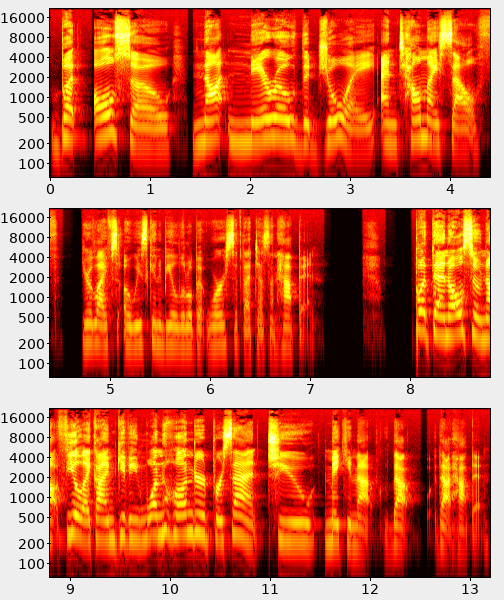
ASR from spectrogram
but also not narrow the joy and tell myself, your life's always going to be a little bit worse if that doesn't happen. But then also not feel like I'm giving 100% to making that that that happen.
